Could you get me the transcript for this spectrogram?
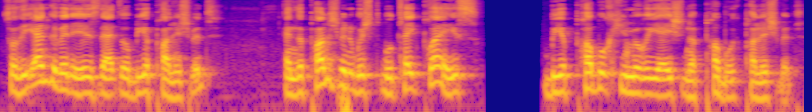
So the end of it is that there'll be a punishment, and the punishment which will take place will be a public humiliation, a public punishment.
